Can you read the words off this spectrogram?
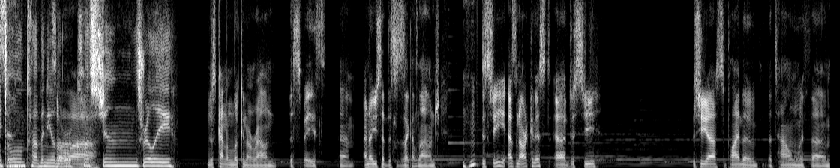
I So- don't have any so, other uh, questions really. I'm just kind of looking around the space. Um, I know you said this is like a lounge. Mhm. Does she, as an arcanist, uh, does she, does she uh, supply the the town with um,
